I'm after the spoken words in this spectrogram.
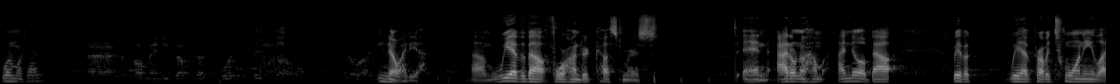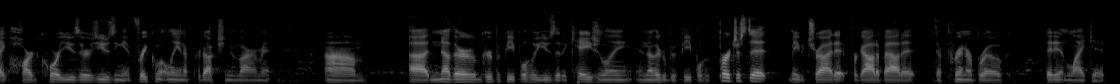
one more time. Uh, how many doctors would think of? No idea. No idea. Um, we have about 400 customers, and I don't know how. I know about. We have a. We have probably 20 like hardcore users using it frequently in a production environment. Um, another group of people who use it occasionally. Another group of people who purchased it, maybe tried it, forgot about it. Their printer broke. They didn't like it.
